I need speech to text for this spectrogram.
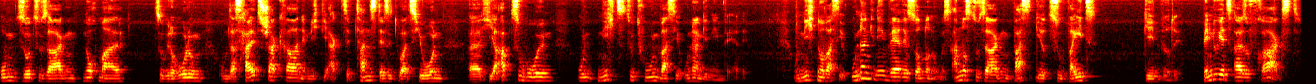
um sozusagen nochmal zur Wiederholung, um das Halschakra, nämlich die Akzeptanz der Situation äh, hier abzuholen und nichts zu tun, was ihr unangenehm wäre. Und nicht nur, was ihr unangenehm wäre, sondern um es anders zu sagen, was ihr zu weit gehen würde. Wenn du jetzt also fragst,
